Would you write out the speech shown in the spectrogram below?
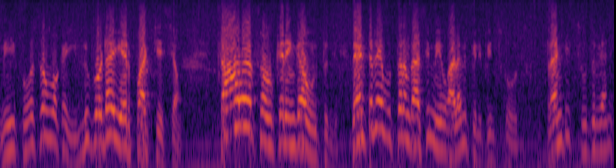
మీకోసం ఒక ఇల్లు కూడా ఏర్పాటు చేశాం. చాలా సౌకర్యంగా ఉంటుంది. వెంటనే ఉత్తరం రాసి మీ వాళ్ళని పిలిపించుకోవచ్చు. రండి చూదురు గాని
